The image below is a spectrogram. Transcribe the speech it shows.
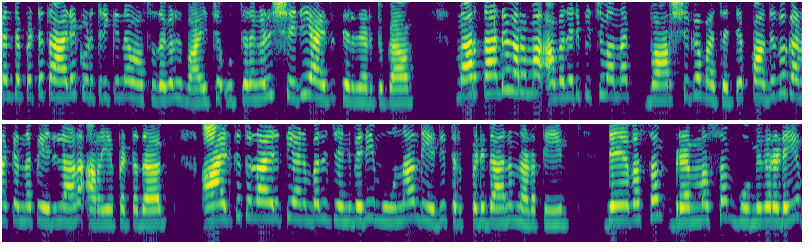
ബന്ധപ്പെട്ട് താഴെ കൊടുത്തിരിക്കുന്ന വസ്തുതകൾ വായിച്ച് ഉത്തരങ്ങൾ ശരിയായത് തിരഞ്ഞെടുക്കുക. മാർത്താണ്ഡവർമ്മ അവതരിപ്പിച്ചു വന്ന വാർഷിക ബജറ്റ് പതിവ് കണക്ക് എന്ന പേരിലാണ് അറിയപ്പെട്ടത്. ആയിരത്തി തൊള്ളായിരത്തി അൻപത് ജനുവരി മൂന്നാം തീയതി തൃപ്പടിദാനം നടത്തി. ദേവസ്വം ബ്രഹ്മസ്വം ഭൂമികളുടെയും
